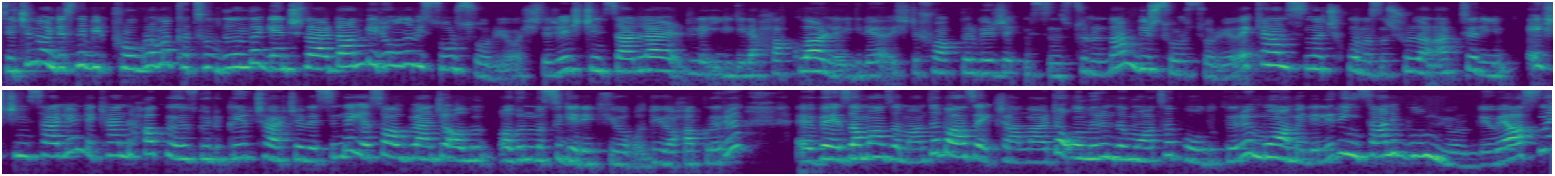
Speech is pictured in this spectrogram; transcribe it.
seçim öncesinde bir programa katıldığında gençlerden biri ona bir soru soruyor. İşte eşcinsellerle ilgili, haklarla ilgili işte şu hakları verecek misiniz türünden bir soru soruyor. Ve kendisinin açıklamasını şuradan aktarayım. Eşcinsellerin de kendi hak ve özgürlükleri çerçevesinde yasal güvence alın- alınması gerekiyor diyor hakları. E, ve zaman zaman da bazı ekranlarda onların da muhatap oldukları muameleleri insani bulmuyorum diyor. Ve aslında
